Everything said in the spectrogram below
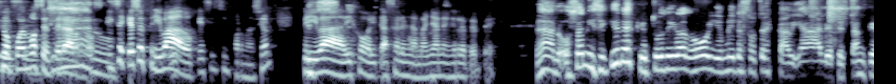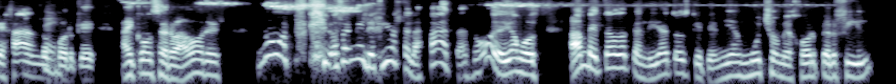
no, podemos enterarnos. Dice que eso es privado, que esa es información privada, dijo Balcázar en la mañana en RPP. Claro, o sea, ni siquiera es que tú digas, oye, mira, esos tres caviales se están quejando porque hay conservadores. No, porque los han elegido hasta las patas, ¿no? Digamos, han vetado a candidatos que tenían mucho mejor perfil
